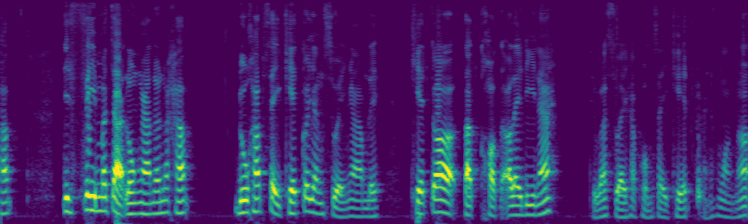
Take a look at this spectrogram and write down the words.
ครับ ติดฟิล์มมาจากโรงงานแล้วนะครับ ดูครับใส่เคสก็ยังสวยงามเลย เคสก็ตัดขอบอะไรดีนะ ถือว่าสวยครับ ผมใส่เคสหายห่วงเนาะ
